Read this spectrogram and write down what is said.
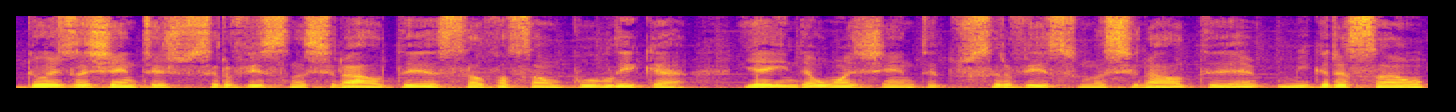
dois agentes do Serviço Nacional de Salvação Pública e ainda um agente do Serviço Nacional de Migração,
